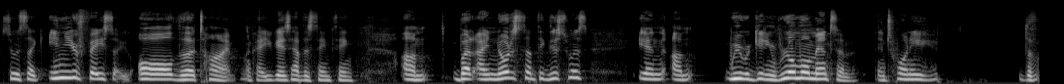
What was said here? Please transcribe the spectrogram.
so it's like in your face all the time. Okay, you guys have the same thing, um, but I noticed something. This was in um, we were getting real momentum in 20 the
